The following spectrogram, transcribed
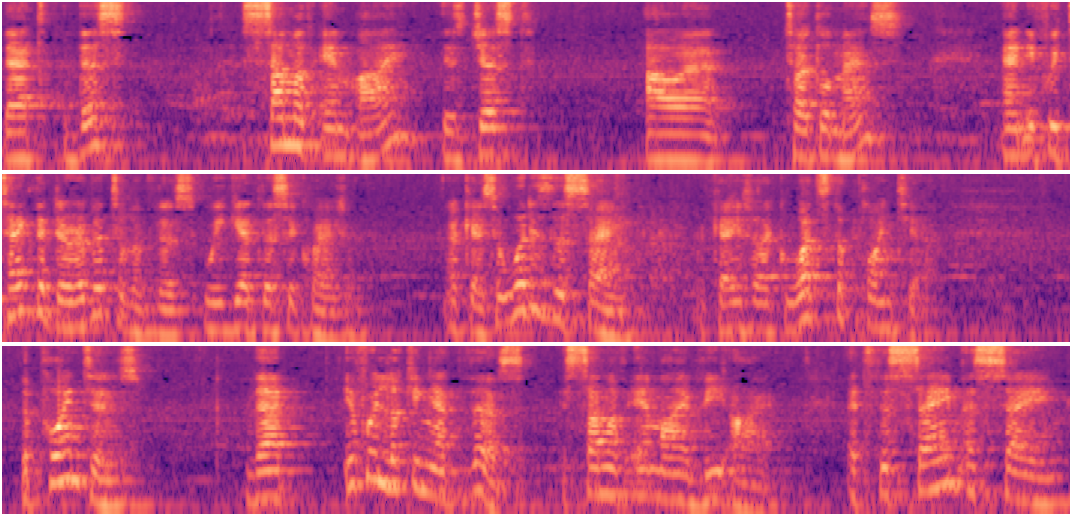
that this sum of MI is just our total mass. And if we take the derivative of this, we get this equation. Okay, so what is this saying? Okay, so like what's the point here? The point is that if we're looking at this, sum of MIVI, it's the same as saying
